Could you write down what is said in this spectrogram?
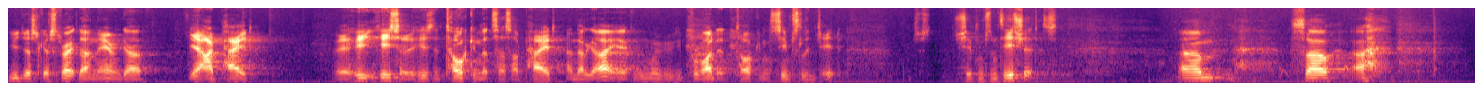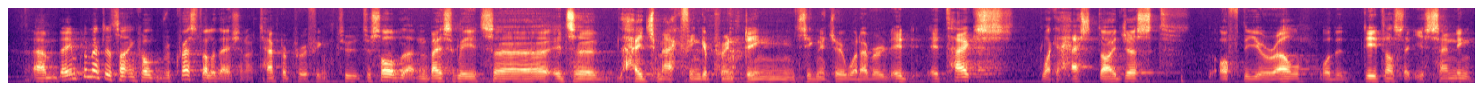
you just go straight down there and go, yeah, I paid. He, here's, a, here's the token that says I paid. And they'll go, oh, yeah, you provided the token, seems legit. Just ship them some t-shirts. Um, so uh, um, they implemented something called request validation or tamper proofing to, to solve that. And basically, it's a, it's a HMAC fingerprinting signature, whatever. It, it takes like a hash digest of the URL or the details that you're sending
